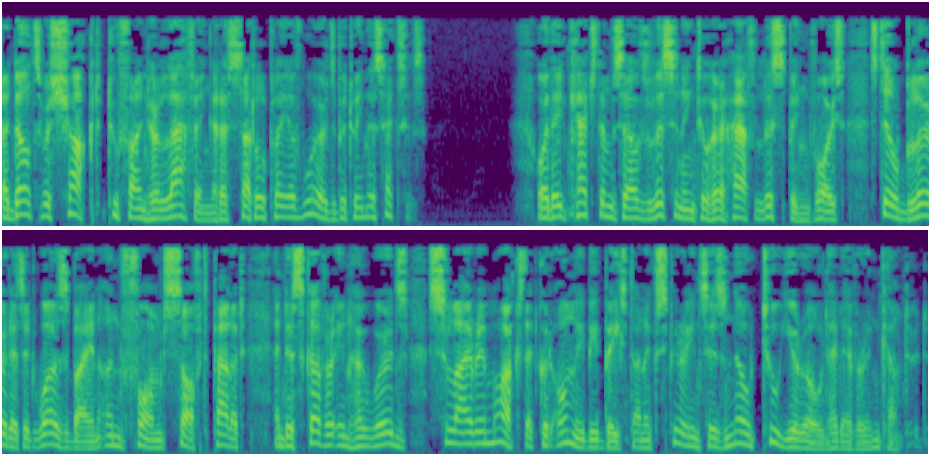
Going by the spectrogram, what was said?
Adults were shocked to find her laughing at a subtle play of words between the sexes or they'd catch themselves listening to her half-lisping voice, still blurred as it was by an unformed soft palate, and discover in her words sly remarks that could only be based on experiences no two-year-old had ever encountered.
